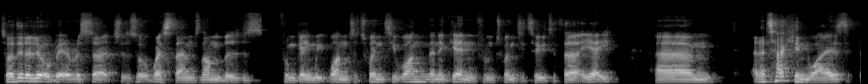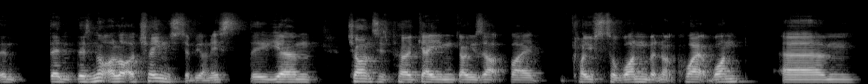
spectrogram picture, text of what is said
So I did a little bit of research at sort of West Ham's numbers from game week 1 to 21, then again from 22 to 38. Um, and attacking wise, then, then there's not a lot of change to be honest. The um, chances per game goes up by close to one, but not quite one. Um,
